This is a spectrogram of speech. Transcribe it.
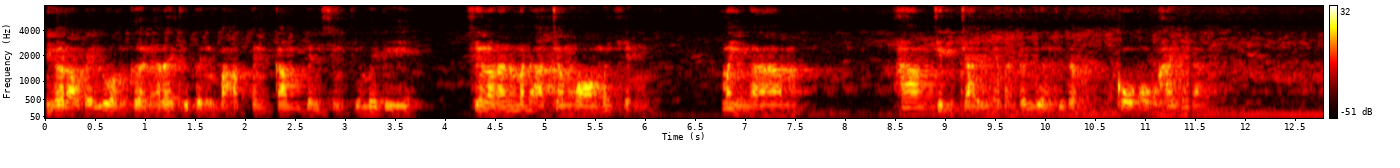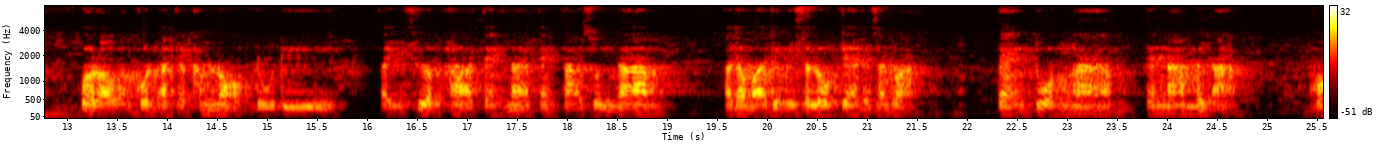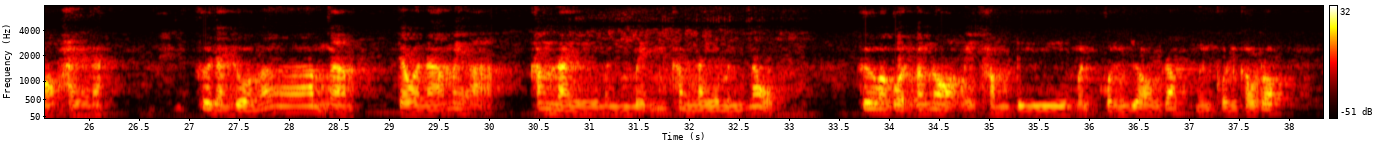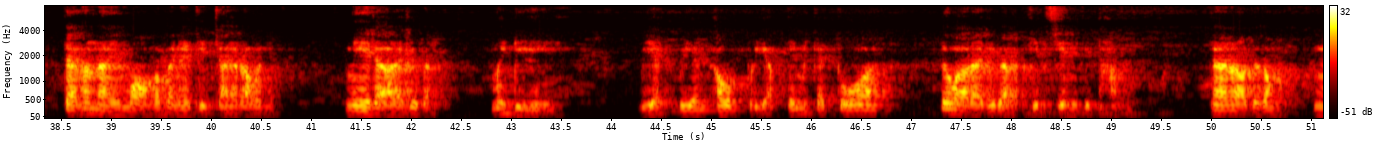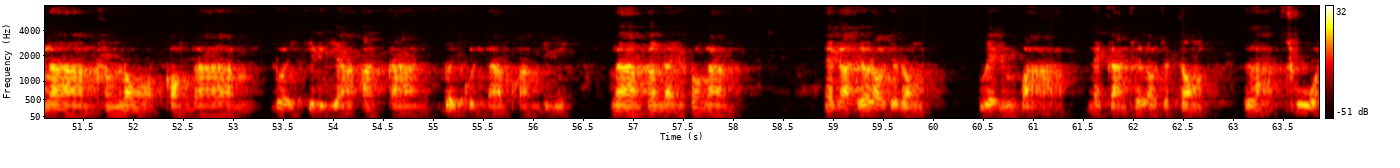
ที่เราไปล่วงเกินอะไรที่เป็นบาปเป็นกรรมเป็นสิ่งที่ไม่ดี สิ่งเหล่านั้นมันอาจจะมองไม่เห็น ไม่งามทางจิตใจเนี่ยมันเป็นเรื่องที่แบบโกหกใครไม่ได้พวกเราบางคนอาจจะข้างนอกดูดี ใส่เสื้อผ้าแต่งหน้าแต่งตาสวยงามอาดามาจะมีสโลแกนด้วยสันว่าแต่งตัวงามแต่น้ำไม่อาบขออภัยนะ คือแต่งตัวงามงาม แต่ว่าน้ำไม่อาบข้างในมันเหม็นข้างในมันเน่า คือบางคนข้างนอกนี่ทำดี เหมือนคนยอมรับ เหมือนคนเคารพ แต่ข้างในมองเข้าไปในจิตใจเราเนี่ยมีแต่อะไรที่แบบไม่ดี เบียดเบียนเอาเปรียบเห็นแก่ตัวหรือว่าอะไรที่แบบผิดศีลผิดธรรมฉะนั้นเราจะต้องงามข้างนอกก็งามด้วยกิริยาอาการ ด้วยคุณงามความดี งามข้างในก็งาม ในการที่เราจะต้องเว้นบาปในการที่เราจะต้องละชั่ว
